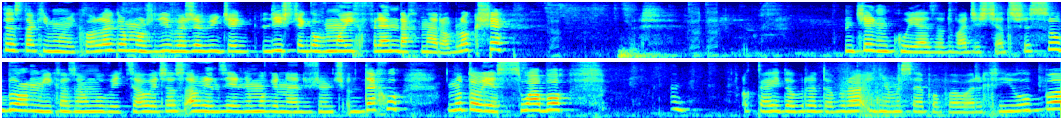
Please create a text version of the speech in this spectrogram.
To jest taki mój kolega. Możliwe, że widzieliście go w moich friendach na Robloxie. Dziękuję za 23 suby. On mi kazał mówić cały czas, a więc ja nie mogę nawet wziąć oddechu. No to jest słabo. Okej, dobra, dobra. Idziemy sobie po Power Cube'a.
